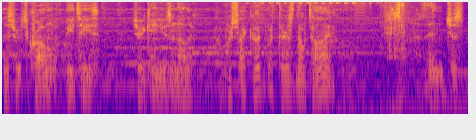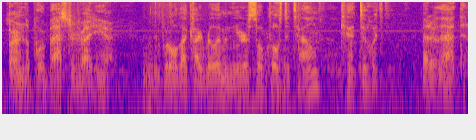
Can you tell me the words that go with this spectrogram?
This route's crawling with BTs. Sure you can't use another? I wish I could, but there's no time. Then just burn the poor bastard right here. And put all that chiralium in the air so close to town? Can't do it. Better that than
